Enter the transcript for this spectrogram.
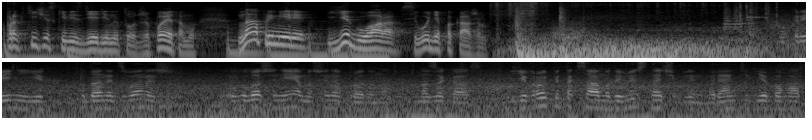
практически везде один и тот же. Поэтому на примере Jaguar сегодня покажем. В Україні їх куди не дзвониш, оголошення є, машина продана на заказ. В Європі так само дивлюсь, наче блін, варіантів є багато.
